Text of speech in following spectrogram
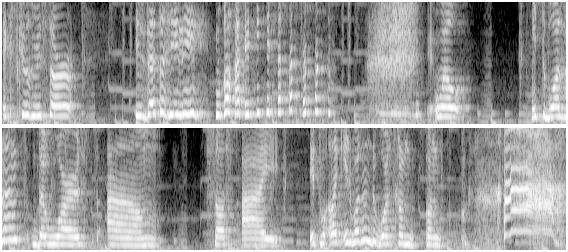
excuse me, sir, is that tahini? Why? well, it wasn't the worst um, sauce I. It like it wasn't the worst con, con ah!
